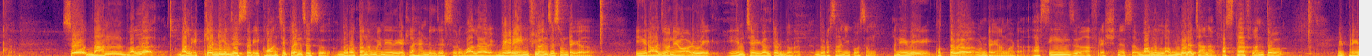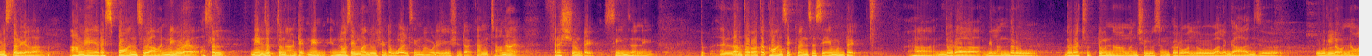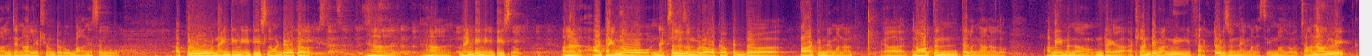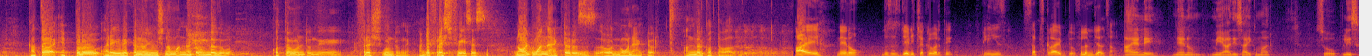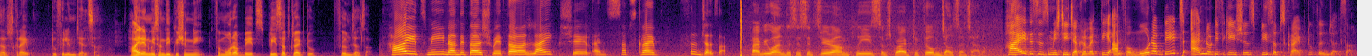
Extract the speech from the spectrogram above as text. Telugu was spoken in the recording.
సో దానివల్ల వాళ్ళు ఎట్లా డీల్ చేస్తారు? ఈ కాన్సిక్వెన్సెస్ దొరతనం అనేది ఎట్లా హ్యాండిల్ చేస్తారు? వాళ్ళ వేరే ఇన్ఫ్లుయెన్సెస్ ఉంటాయి కదా. ఈ రాజు అనేవాడు ఏం చేయగలుగుతాడు దొర దొరసాని కోసం అనేవి కొత్తగా ఉంటాయి అన్నమాట ఆ సీన్స్ ఆ ఫ్రెష్నెస్ వాళ్ళ లవ్ కూడా చాలా ఫస్ట్ హాఫ్లంతో వీడు ప్రేమిస్తాడు కదా ఆమె రెస్పాన్స్ అవన్నీ కూడా అసలు నేను చెప్తున్నా అంటే నేను ఎన్నో సినిమాలు చూసింటా వరల్డ్ సినిమా కూడా చూసింటా కానీ చాలా ఫ్రెష్ ఉంటాయి సీన్స్ అన్నీ. అండ్ దాని తర్వాత కాన్సిక్వెన్సెస్ ఏముంటాయి? దొర వీళ్ళందరూ దొర చుట్టూ ఉన్న మనుషులు సుంకరు వాళ్ళు వాళ్ళ గాడ్స్ ఊర్లో ఉన్న వాళ్ళ జనాలు ఎట్లుంటారు బానిసలు. అప్పుడు నైన్టీన్ ఎయిటీస్లో అంటే ఒక నైన్టీన్ ఎయిటీస్లో అలా ఆ టైంలో నక్సలిజం కూడా ఒక పెద్ద పార్ట్ ఉండే మన నార్థన్ తెలంగాణలో. అవి ఏమన్నా ఉంటాయా? అట్లాంటివన్నీ ఫ్యాక్టర్స్ ఉన్నాయి మన సినిమాలో. చాలా ఉంది. కథ ఎప్పుడు అరే ఇది ఎక్కడో చూసినాం అన్నట్టు ఉండదు. కొత్తగా ఉంటుంది ఫ్రెష్గా ఉంటుంది. అంటే fresh faces not one actor is known actor అందరు కొత్త వాళ్ళు. హాయ్ నేను this is JD Chakravarthy please subscribe to film Jalsa hi అండి నేను మీ Aadi Sai Kumar. So please subscribe to film Jalsa hi నేను మీ Sandeep కిషన్ని. For more updates please subscribe to film Jalsa Hi, it's me Nandita Shweta. Like, share, and subscribe Film Jalsa. Hi everyone, this is Sid Sriram. Please subscribe to Film Jalsa channel. Hi, this is Mishti Chakravarti and for more updates and notifications, please subscribe to Film Jalsa.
